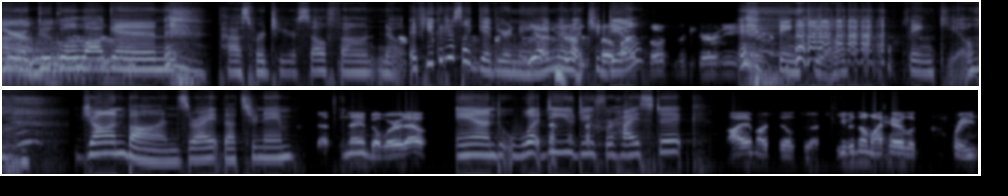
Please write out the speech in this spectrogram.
your um, Google login, password to your cell phone? No. If you could just like give your name Yeah, and sure. what you so do. My social security. Thank you. Thank you. Jon Bonds, right? That's your name. that's the name. Don't wear it out. And what do you do for HiiStick? I am our sales director. Even though my hair looks crazy.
